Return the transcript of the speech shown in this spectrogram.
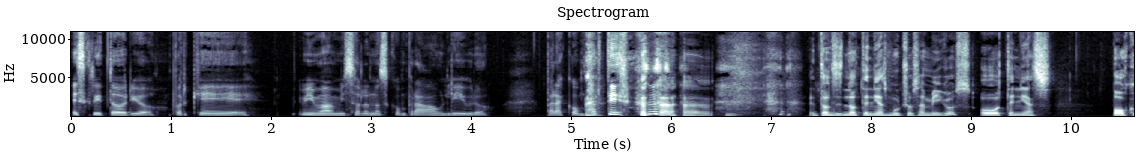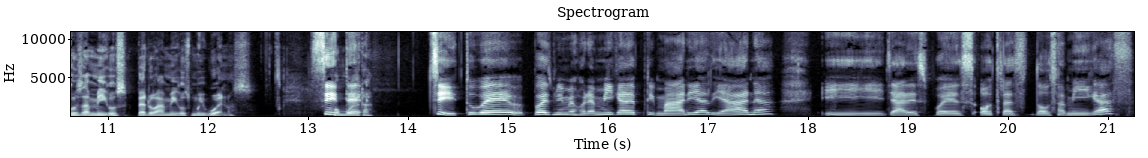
escritorio porque mi mami solo nos compraba un libro para compartir. Entonces, ¿no tenías muchos amigos o tenías pocos amigos, pero amigos muy buenos? Sí, ¿Cómo te- era? Sí, tuve pues mi mejor amiga de primaria, Diana, y ya después otras dos amigas,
